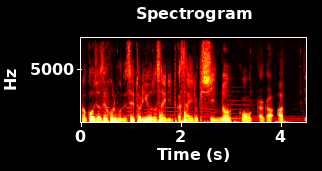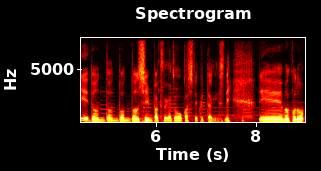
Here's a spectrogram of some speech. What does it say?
まあ、甲状腺ホルモンですね。トリオードサイリンとかサイロキシンの効果があって、どんどんどんどん心拍数が増加していくってわけですね。で、まあ、この、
